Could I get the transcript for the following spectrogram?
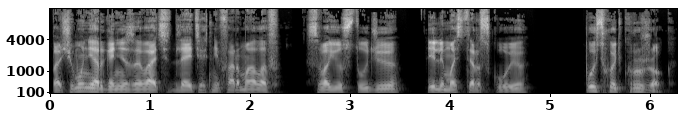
Почему не организовать для этих неформалов свою студию или мастерскую, пусть хоть кружок?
